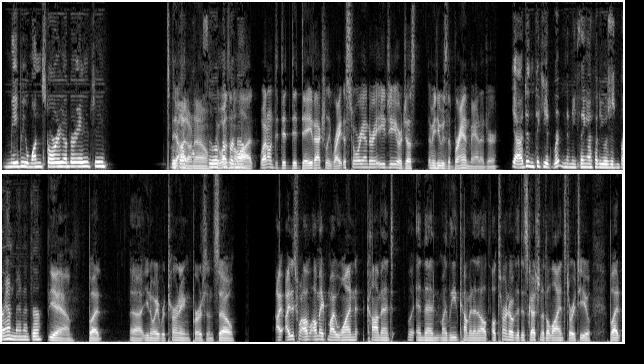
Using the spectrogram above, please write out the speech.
maybe one story under AEG? Yeah, I don't know. It wasn't a now. lot. Well, I don't. Did did Dave actually write a story under AEG or just? I mean, he was the brand manager. Yeah, I didn't think he had written anything. I thought he was just brand manager. Yeah, but uh, you know, a returning person. So I, I just want, I'll, I'll make my one comment and then my lead comment, and then I'll I'll turn over the discussion of the lion story to you. But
